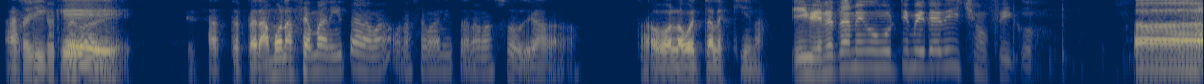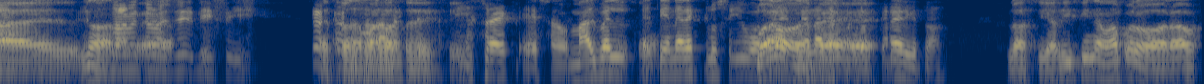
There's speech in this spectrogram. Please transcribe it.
Así Hay que que, exacto, esperamos una semanita nada más, una semanita nada más, ya estaba a la vuelta a la esquina. Y viene también un Ultimate Edition, Fico. Ah, Eso eh, no, no, solamente no, va a ser DC. eso Eso no me lo hace solamente- decir. eso es, eso, Marvel tiene de exclusivo Bueno, la escena eh, después de los créditos. Lo hacía DC nada más, pero ahora,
